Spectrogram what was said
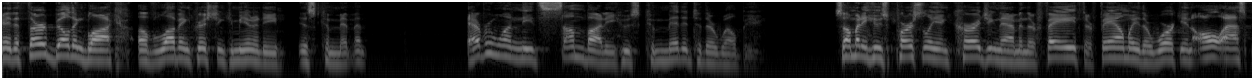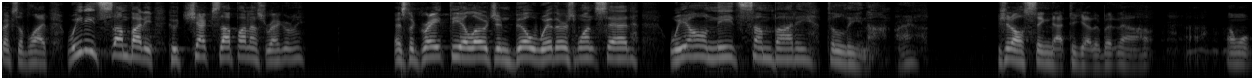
Okay, the third building block of loving Christian community is commitment. Everyone needs somebody who's committed to their well being. Somebody who's personally encouraging them in their faith, their family, their work, in all aspects of life. We need somebody who checks up on us regularly. As the great theologian Bill Withers once said, we all need somebody to lean on, right? We should all sing that together, but no, I won't,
